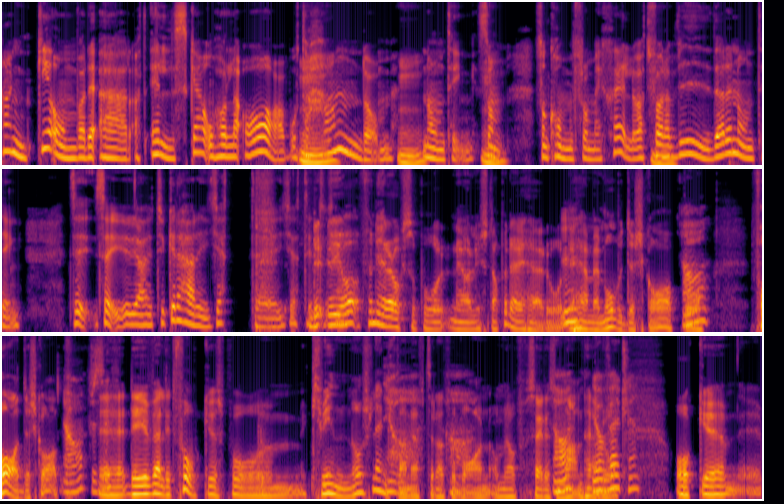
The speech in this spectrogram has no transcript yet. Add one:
tanke om vad det är att älska och hålla av och ta Mm. hand om Mm. någonting som, Mm. som kommer från mig själv. Att föra Mm. vidare någonting. Det, så jag tycker det här är jätte, jätteintressant. det jag funderar också på när jag lyssnar på dig här då, Mm. det här med moderskap och Ja. faderskap. Ja. Eh, Det är ju väldigt fokus på um, kvinnors längtan Ja. efter att få barn, om jag får säga det som man här ja, då. verkligen. Och eh, eh,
